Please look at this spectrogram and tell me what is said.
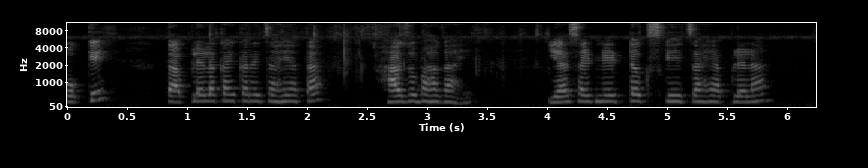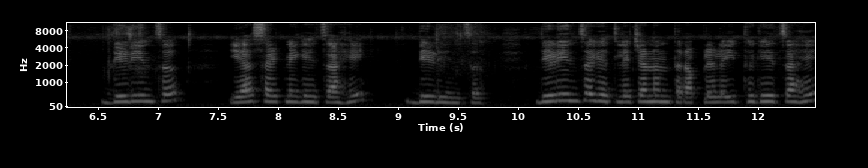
ओके? तर आपल्याला काय करायचं आहे आता? हा जो भाग आहे या साईडने टक्स घ्यायचा आहे आपल्याला दीड इंच या साईडने घ्यायचं आहे दीड इंच. दीड इंच घेतल्याच्या नंतर आपल्याला इथं घ्यायचं आहे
